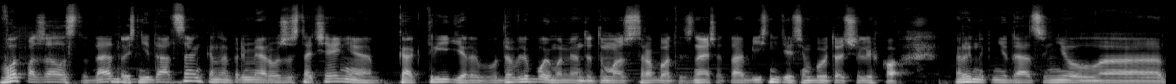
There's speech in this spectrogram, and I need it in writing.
вот, пожалуйста, да, то есть недооценка, например, ужесточение как триггер, да в любой момент это может сработать, знаешь, это объяснить этим будет очень легко. Рынок недооценил э,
